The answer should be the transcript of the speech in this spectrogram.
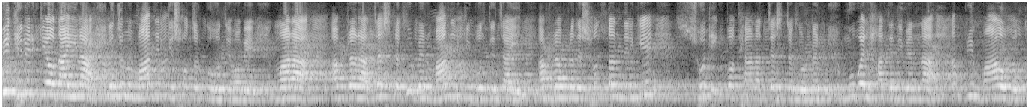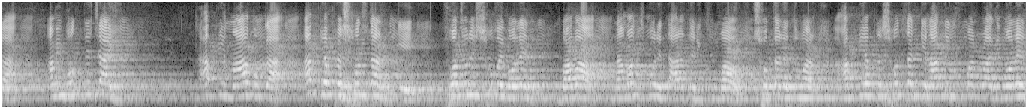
পৃথিবীর কেউ দায়ী না। এর জন্য মাদেরকে সতর্ক হতে হবে। মারা, আপনারা চেষ্টা করবেন মাদেরকে বলতে চাই। আপনারা আপনাদের সন্তানদেরকে সঠিক পথে আনার চেষ্টা করবেন। মোবাইল হাতে দিবেন না। আপনি মাও বোকা। আমি বলতে চাই, আপনি মা বোকা, আপনি আপনার সন্তানকে ফজরের সময় বলেন, বাবা, নামাজ পড়ে তাড়াতাড়ি ঘুমাও, সকালে তোমার, আপনি আপনার সন্তানকে রাতে ঘুমানোর আগে বলেন,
